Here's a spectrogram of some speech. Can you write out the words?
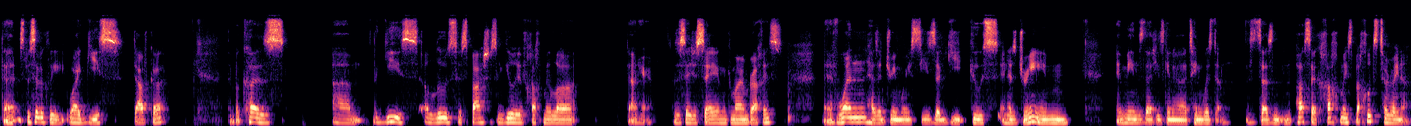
That specifically, why geese, Davka? Because um, the geese alludes to Spashis and Gili of Chachmillah down here. As the sages say in the Gemara and Brachis, that if one has a dream where he sees a goose in his dream, it means that he's going to attain wisdom. As it says in the Pasuk, Chachmes Bachutz Tarena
